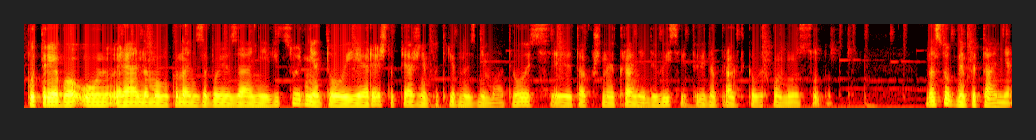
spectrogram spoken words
потреба у реальному виконанні зобов'язання відсутня, то і арешт обтяження потрібно знімати. Ось е, також на екрані дивись відповідна практика Верховного суду. Наступне питання:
